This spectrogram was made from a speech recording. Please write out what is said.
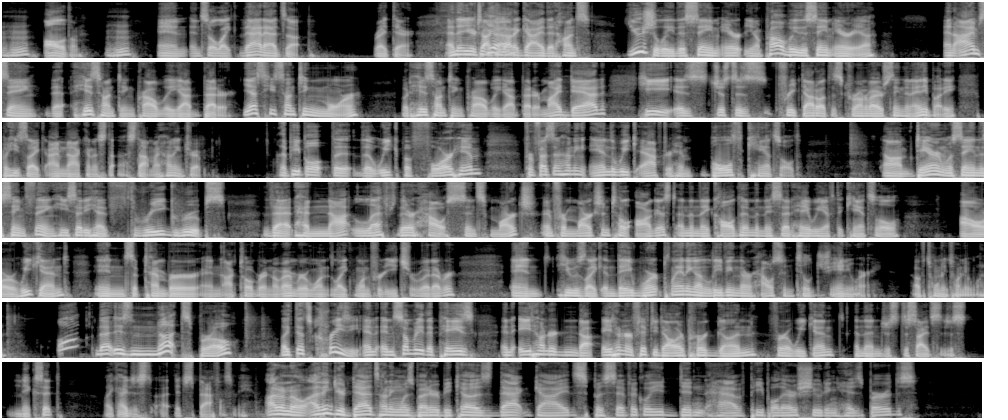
Mm-hmm. All of them. Mm-hmm. and and so like that adds up right there and then you're talking Yeah. about a guy that hunts usually the same area you know probably the same area and i'm saying that his hunting probably got better yes he's hunting more but his hunting probably got better my dad he is just as freaked out about this coronavirus thing than anybody but he's like i'm not going to st- stop my hunting trip the people the the week before him for pheasant hunting and the week after him both canceled um, Darren was saying the same thing. He said he had three groups that had not left their house since March, and from March until August. And then they called him and they said, "Hey, we have to cancel our weekend in September and October and November, one like one for each or whatever." And he was like, and they weren't planning on leaving their house until January of 2021. Oh, that is nuts, bro. Like that's crazy. And and somebody that pays an 800 $850 per gun for a weekend and then just decides to just nix it. Like I just uh, it just baffles me. I don't know. I think your dad's hunting was better because that guide specifically didn't have people there shooting his birds.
